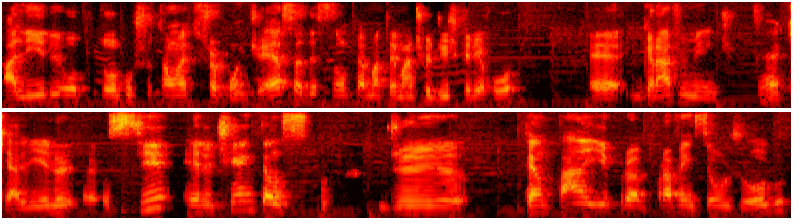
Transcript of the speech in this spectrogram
Ali ele optou por chutar um extra point. Essa é a decisão que a matemática diz que ele errou é, gravemente. É, que ali, ele, se ele tinha a intenção de tentar ir para vencer o jogo,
